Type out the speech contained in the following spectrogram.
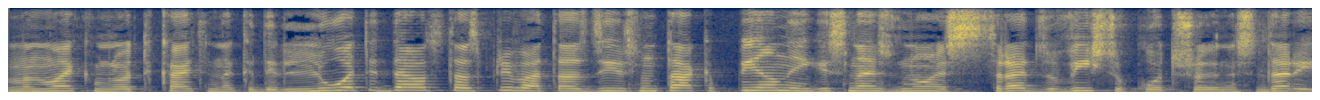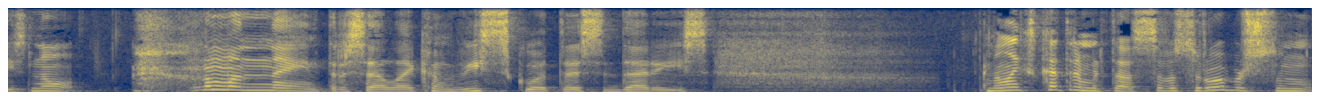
Man liekas, ļoti kaitina, kad ir ļoti daudz tās privātās dzīves. Nu, tā ka pilnīgi es nezinu, nu, es redzu visu, ko tu šodien esi darījis. Nu, nu, man neinteresē, laikam, viss, ko tu esi darījis. Man liekas, katram ir tās savas robežas, un,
